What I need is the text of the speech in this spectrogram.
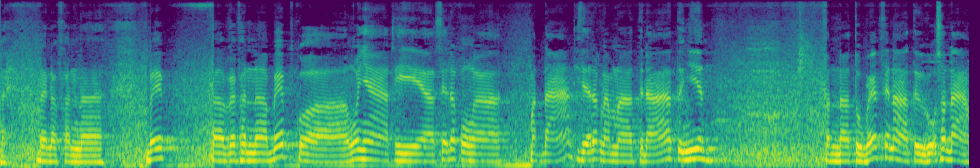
này. Đây là phần ờ, bếp. À, về phần bếp của ngôi nhà thì sẽ được mặt đá thì sẽ được làm là từ đá tự nhiên. Phần tủ bếp sẽ là từ gỗ son đào.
